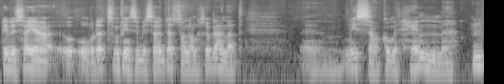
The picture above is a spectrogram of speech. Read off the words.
Det vill säga ordet som finns i vissa dödsannonser ibland att eh, Nissa har kommit hem. Mm.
